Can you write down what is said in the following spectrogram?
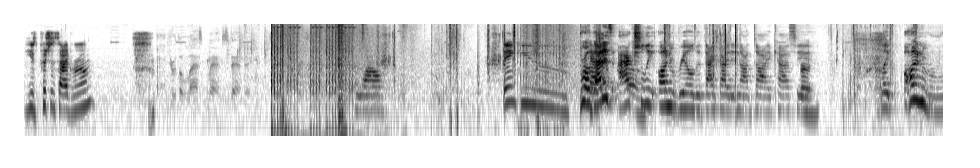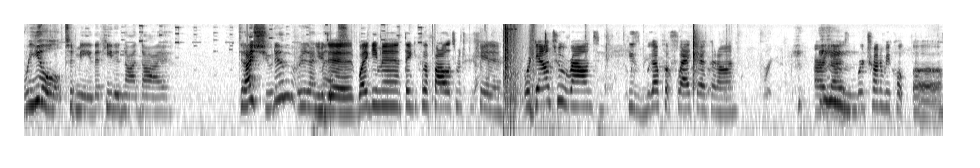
he's pushing side room. You're the last man standing. wow. Thank you. Bro, that is actually unreal that that guy did not die, Cassie. Like, unreal to me that he did not die. Did I shoot him or did I You miss? did. Weggy man, thank you for the follow. It's much appreciated. We're down two rounds. He's. We gotta put flak jacket on. All right, guys. We're trying to reco- uh,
